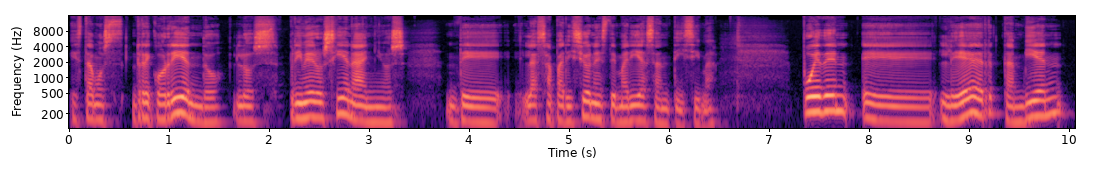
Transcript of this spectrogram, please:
estamos recorriendo los primeros 100 años de las apariciones de María Santísima. Pueden eh, leer también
